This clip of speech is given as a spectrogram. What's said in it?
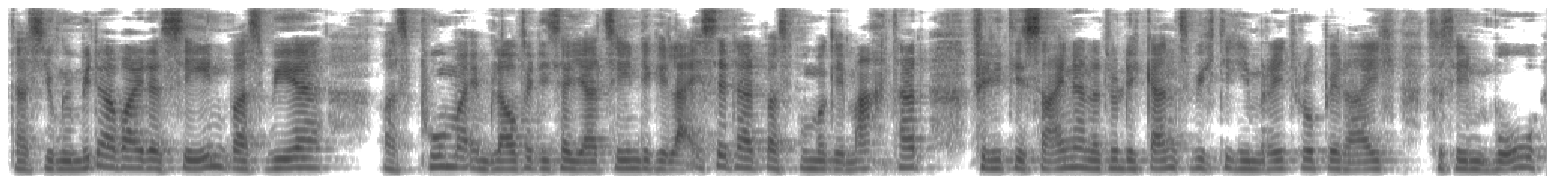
dass junge Mitarbeiter sehen, was wir was Puma im Laufe dieser Jahrzehnte geleistet hat, was Puma gemacht hat. Für die Designer natürlich ganz wichtig im Retro-Bereich zu sehen, wo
